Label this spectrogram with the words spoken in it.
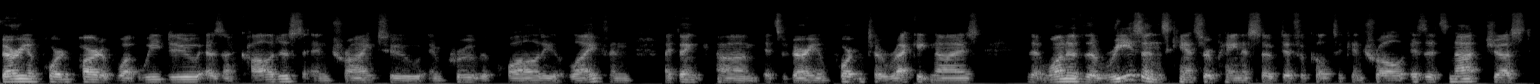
very important part of what we do as oncologists and trying to improve the quality of life. And I think um, it's very important to recognize that one of the reasons cancer pain is so difficult to control is it's not just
